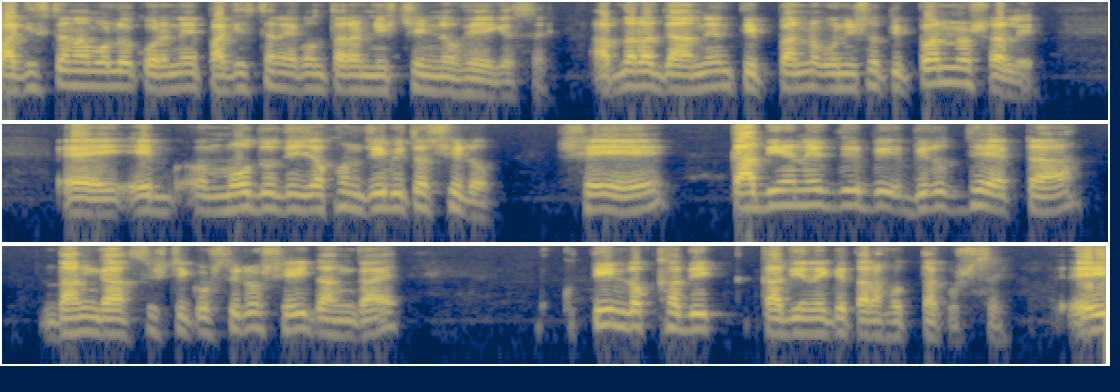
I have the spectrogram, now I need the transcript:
পাকিস্তান আমলও করে নাই। পাকিস্তান এখন তারা নিশ্চিহ্ন হয়ে গেছে। আপনারা জানেন তিপ্পান্ন, উনিশশো তিপ্পান্ন সালে এই মৌদুদি যখন জীবিত ছিল, সে কাদিয়ানিদের বিরুদ্ধে একটা দাঙ্গা সৃষ্টি করছিল। সেই দাঙ্গায় তিন লক্ষাধিক কাদিয়ানিকে তারা হত্যা করছে। এই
